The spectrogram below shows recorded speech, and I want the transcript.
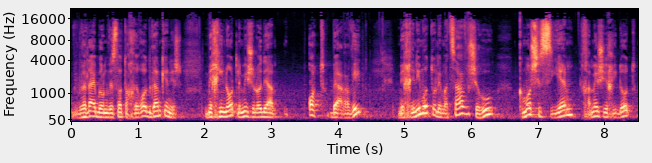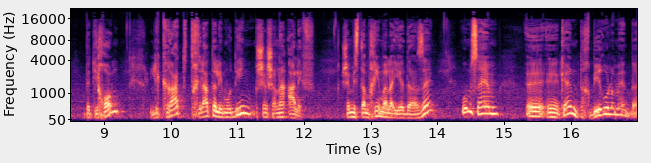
בוודאי באוניברסיטאות אחרות גם כן יש מכינות למי שלא יודע אות בערבית, מכינים אותו למצב שהוא כמו שסיים חמש יחידות בתיכון, לקראת תחילת הלימודים של שנה א', שמסתמכים על הידע הזה, הוא מסיים, אה, אה, כן, תחביר הוא לומד. אה,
